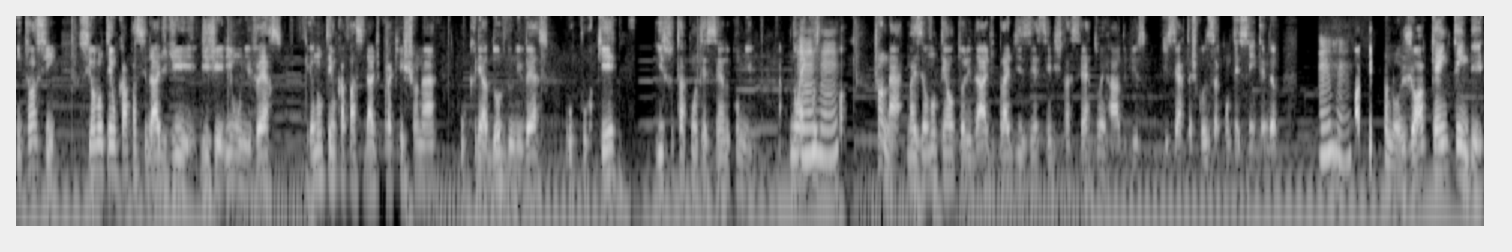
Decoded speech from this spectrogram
Então, assim, se eu não tenho capacidade de, de gerir um universo, eu não tenho capacidade para questionar o criador do universo, o porquê isso está acontecendo comigo. Não é que você uhum. pode questionar, mas eu não tenho autoridade para dizer se ele está certo ou errado disso, de certas coisas acontecer, entendeu? Uhum. Jó questionou, Jó quer entender,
